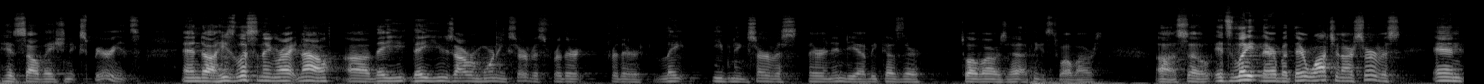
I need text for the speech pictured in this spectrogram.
his salvation experience. And uh, he's listening right now. Uh, they, they use our morning service for their, for their late evening service there in India because they're 12 hours ahead. I think it's 12 hours. Uh, so it's late there, but they're watching our service. And,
